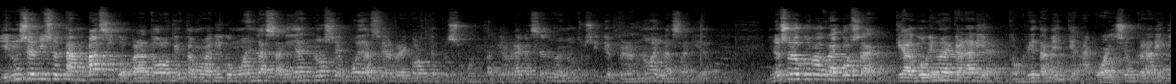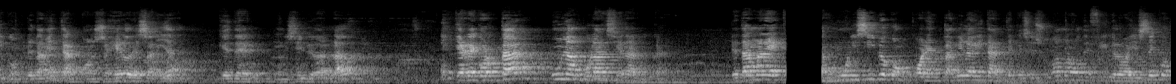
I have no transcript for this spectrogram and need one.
Y en un servicio tan básico para todos los que estamos aquí como es la sanidad, no se puede hacer recortes presupuestarios. Habrá que hacerlo en otros sitios, pero no en la sanidad. No se le ocurre otra cosa que al gobierno de Canarias, concretamente a la coalición canaria y concretamente al consejero de sanidad, que es del municipio de al lado, que recortar una ambulancia en Aruca. De tal manera que un municipio con 40.000 habitantes, que si sumamos los de y Valle Seco,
